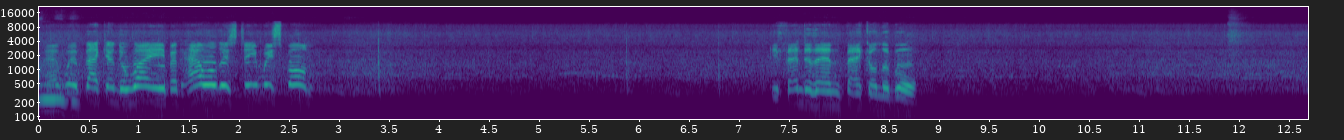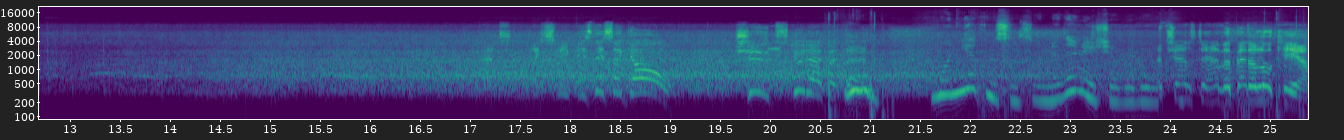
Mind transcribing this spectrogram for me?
And we're back underway, but how will this team respond? Defender then back on the ball. Chance to have a better look here.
